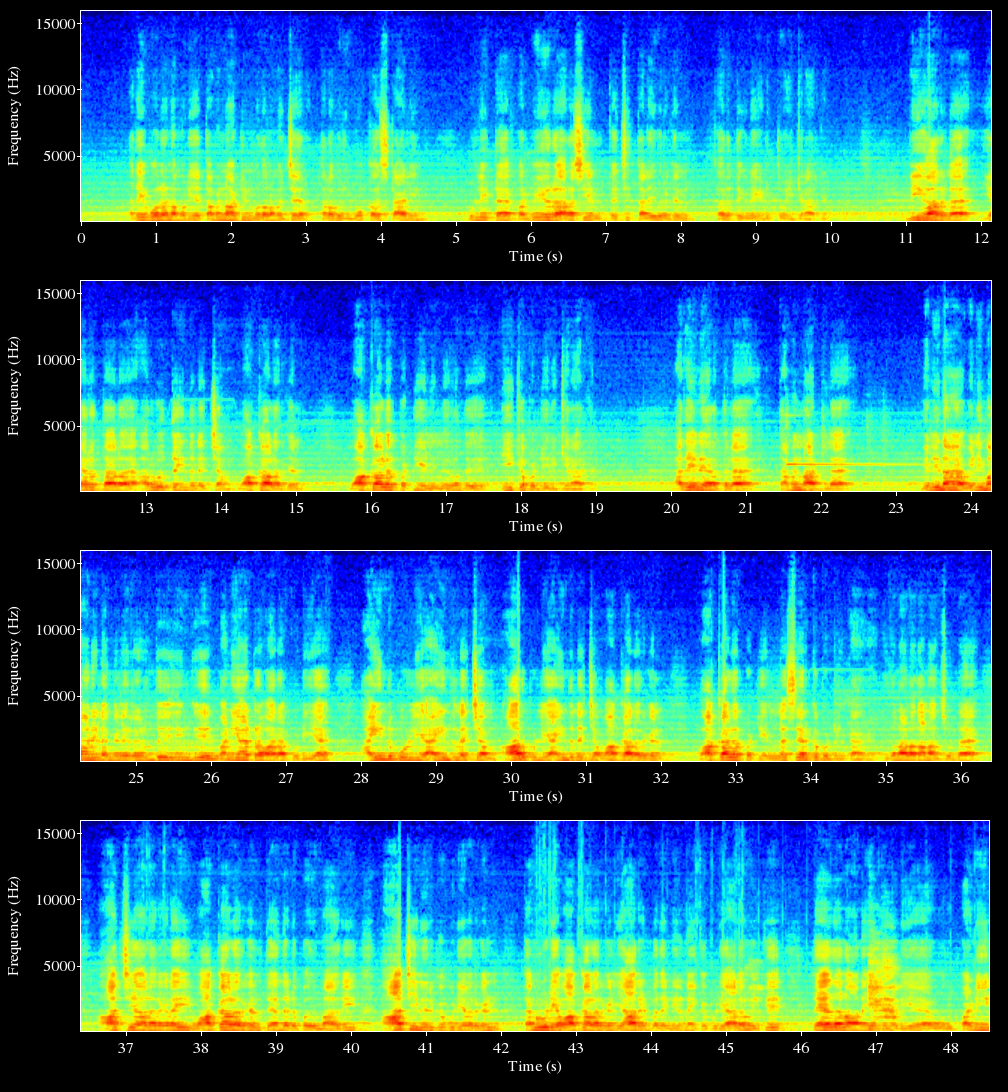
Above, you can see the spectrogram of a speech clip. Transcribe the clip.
அதேபோல நம்முடைய தமிழ்நாட்டின் முதலமைச்சர் தளபதி மு க ஸ்டாலின் உள்ளிட்ட பல்வேறு அரசியல் கட்சி தலைவர்கள் கருத்துக்களை எடுத்து வைக்கிறார்கள். பீகாரில் ஏறத்தாழ அறுபத்தைந்து லட்சம் வாக்காளர்கள் வாக்காளர் பட்டியலில் இருந்து நீக்கப்பட்டிருக்கிறார்கள். அதே நேரத்தில் தமிழ்நாட்டில் வெளிநா வெளிமாநிலங்களிலிருந்து இங்கு பணியாற்ற வரக்கூடிய ஐந்து புள்ளி ஐந்து லட்சம் ஆறு புள்ளி ஐந்து லட்சம் வாக்காளர்கள் வாக்காளர் பட்டியலில் சேர்க்கப்பட்டிருக்காங்க. இதனால தான் நான் சொன்னேன் ஆட்சியாளர்களை வாக்காளர்கள் தேர்ந்தெடுப்பது மாதிரி ஆட்சியில் இருக்கக்கூடியவர்கள் தங்களுடைய வாக்காளர்கள் யார் என்பதை நிர்ணயிக்கக்கூடிய அளவுக்கு தேர்தல் ஆணையத்தினுடைய ஒரு பணி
